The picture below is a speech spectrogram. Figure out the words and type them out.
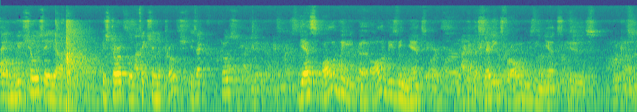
And you chose a uh, historical fiction approach. Is that close? Yes, all of the uh, all of these vignettes are, are the settings for all of these vignettes is uh,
